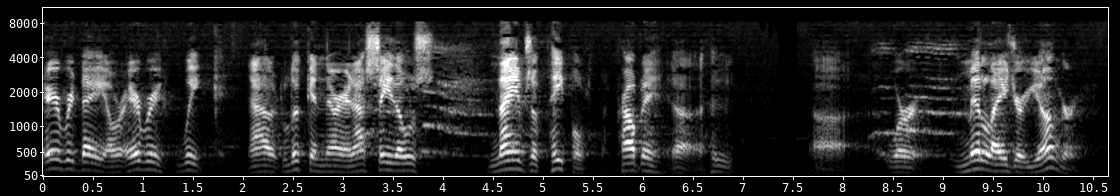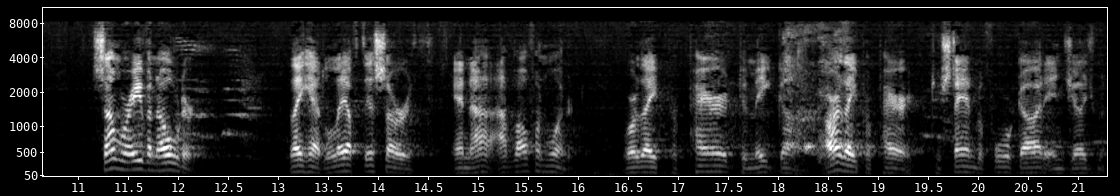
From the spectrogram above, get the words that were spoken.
every day or every week. And I look in there and I see those names of people, probably uh, who uh, were middle age or younger. Some were even older. They had left this earth. And I, I've often wondered, were they prepared to meet God? Are they prepared to stand before God in judgment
